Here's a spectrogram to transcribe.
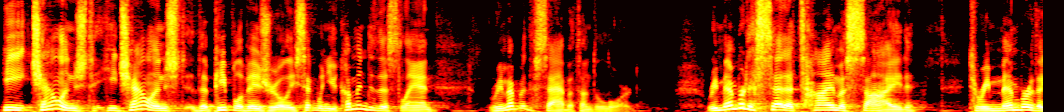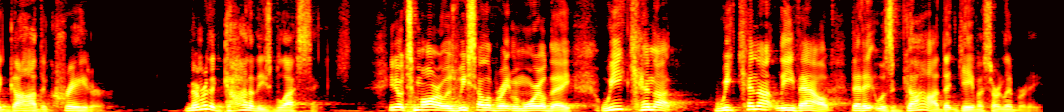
He challenged, he challenged the people of Israel. He said, When you come into this land, remember the Sabbath unto the Lord. Remember to set a time aside to remember the God, the Creator. Remember the God of these blessings. You know, tomorrow as we celebrate Memorial Day, we cannot, we cannot leave out that it was God that gave us our liberty.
